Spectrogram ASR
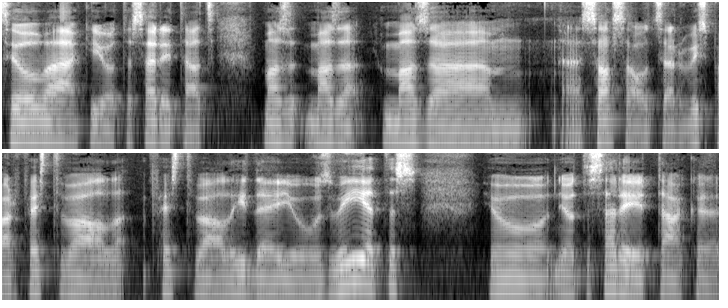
cilvēki, jo tas arī tāds maz, maza, maza mm, sasauce ar vispār festivāla, festivāla ideju uz vietas, jo, jo tas arī ir tā, ka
